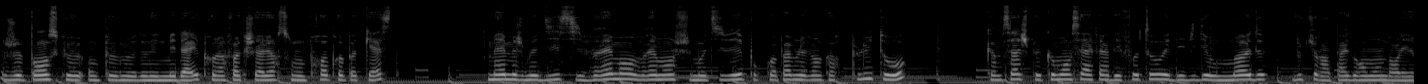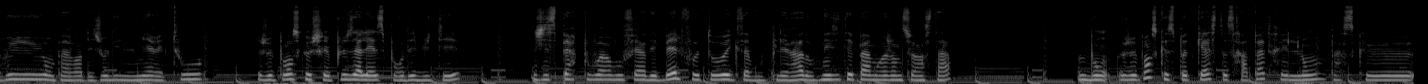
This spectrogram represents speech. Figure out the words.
Je pense qu'on peut me donner une médaille. Première fois que je suis à l'heure sur mon propre podcast. Même, je me dis, si vraiment, vraiment je suis motivée, pourquoi pas me lever encore plus tôt? Comme ça, je peux commencer à faire des photos et des vidéos mode, vu qu'il n'y aura pas grand monde dans les rues, on peut avoir des jolies lumières et tout. Je pense que je serai plus à l'aise pour débuter. J'espère pouvoir vous faire des belles photos et que ça vous plaira, donc n'hésitez pas à me rejoindre sur Insta. Bon, je pense que ce podcast sera pas très long parce que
